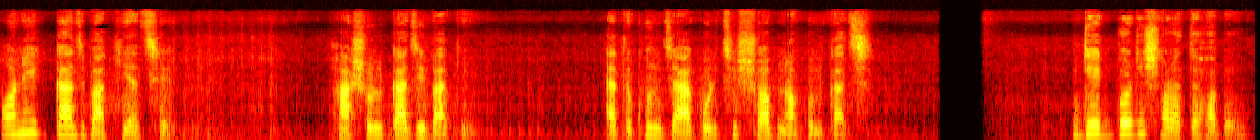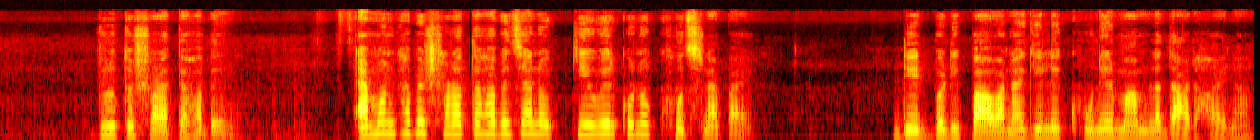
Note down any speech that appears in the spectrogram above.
অনেক কাজ বাকি আছে। আসল কাজই বাকি। এতক্ষণ যা করেছি সব নকল কাজ। ডেড বডি সরাতে হবে। দ্রুত সরাতে হবে। এমনভাবে সরাতে হবে যেন কেউ এর কোনো খোঁজ না পায়। ডেড বডি পাওয়া না গেলে খুনের মামলা দাঁড় হয় না।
